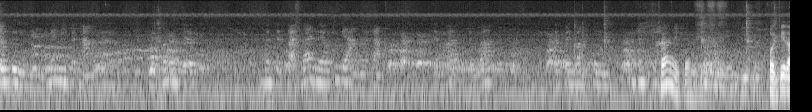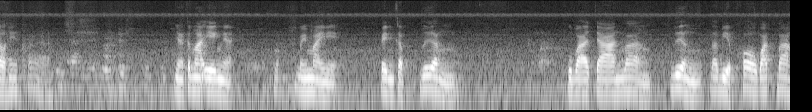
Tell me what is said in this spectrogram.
คนอื่นไม่มีปัญหาอะไรแต่ว่ามันจะมันจะตัดได้เร็วทุกอย่างเลยค่ะแต่ว่าแต่ว่าจะเป็นบางคนใช่ใช่คนที่เราให้ค่า อย่างตมาเองเนี่ยใหม่ๆเนี่ยเป็นกับเรื่องครูบาอาจารย์บ้าง เรื่องระเบียบข้อวัดบ้าง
